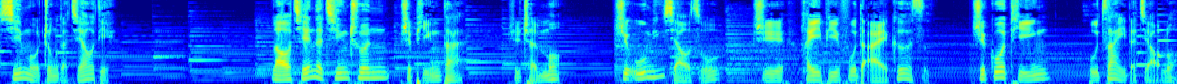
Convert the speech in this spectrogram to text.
心目中的焦点。老钱的青春是平淡，是沉默，是无名小卒，是黑皮肤的矮个子，是郭婷不在意的角落。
